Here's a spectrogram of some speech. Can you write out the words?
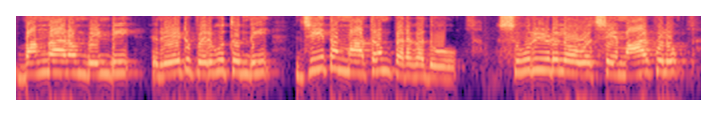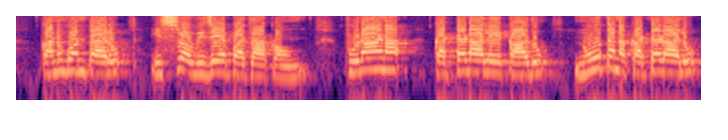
బంగారం వెండి రేటు పెరుగుతుంది. జీతం మాత్రం పెరగదు. సూర్యుడిలో వచ్చే మార్పులు కనుగొంటారు. ఇస్రో విజయ పతాకం. పురాణ కట్టడాలే కాదు నూతన కట్టడాలు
